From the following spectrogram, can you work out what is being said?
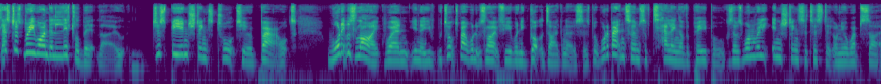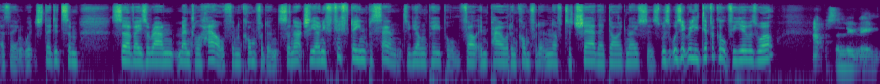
Let's just rewind a little bit, though. Just be interesting to talk to you about what it was like when you know you, we talked about what it was like for you when you got the diagnosis but what about in terms of telling other people? Because there was one really interesting statistic on your website i think which they did some surveys around mental health and confidence and actually only 15% of young people felt empowered and confident enough to share their diagnosis. Was was it really difficult for you as well Absolutely.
